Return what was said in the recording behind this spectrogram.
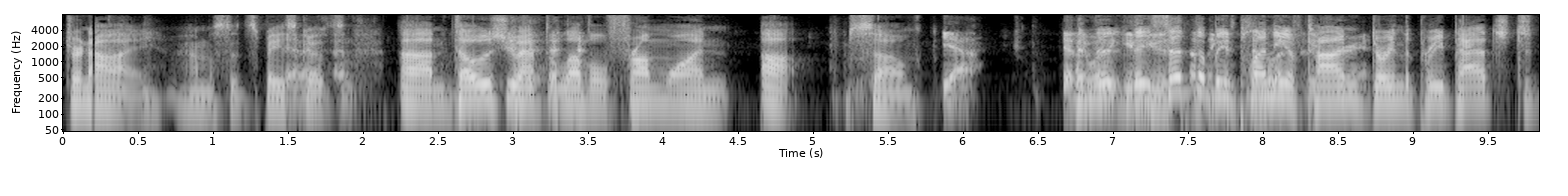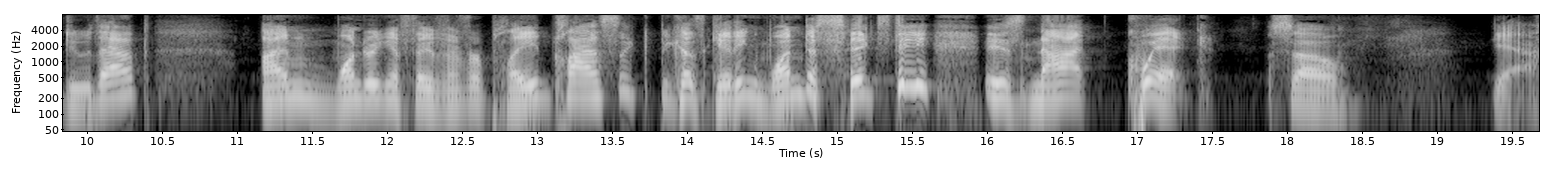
Draenei. I almost said Space Yeah, makes Goats. Um, those you have to level from one up. So Yeah. Yeah, they, they you said there'll be plenty of time experience. during the pre-patch to do that. I'm mm-hmm. wondering if they've ever played Classic because getting 1 to 60 is not quick. So, yeah.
